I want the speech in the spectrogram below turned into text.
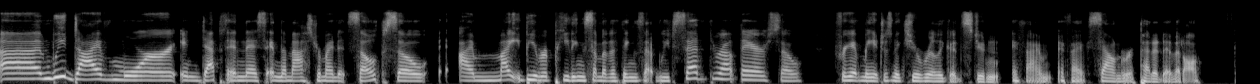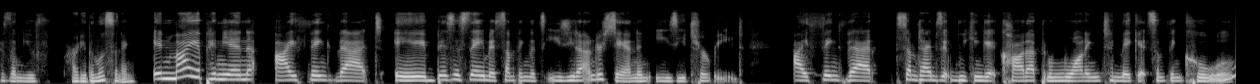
And we dive more in depth in this in the mastermind itself. So I might be repeating some of the things that we've said throughout there. So forgive me. It just makes you a really good student if I'm, if I sound repetitive at all, because then you've already been listening. In my opinion, I think that a business name is something that's easy to understand and easy to read. I think that sometimes we can get caught up in wanting to make it something cool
